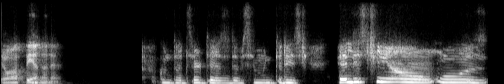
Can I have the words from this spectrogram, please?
É uma pena, né? Com toda certeza, deve ser muito triste. Eles tinham os,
